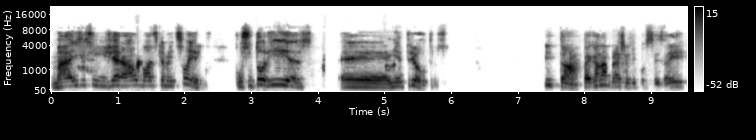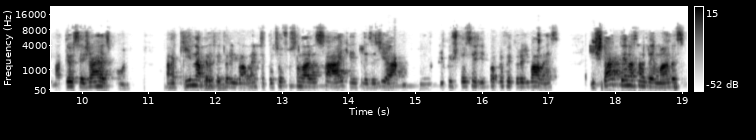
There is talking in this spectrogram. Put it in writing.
Mas, assim, em geral, basicamente são eles. Consultorias, é, entre outros. Então, pegando a brecha de vocês aí, Matheus, você já responde. Aqui na Prefeitura de Valência, eu sou funcionário do SAI, que é a empresa de água, e estou cedido para a Prefeitura de Valência está tendo essas demandas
